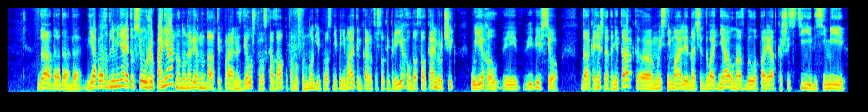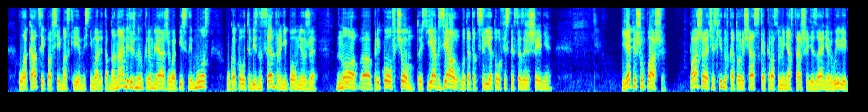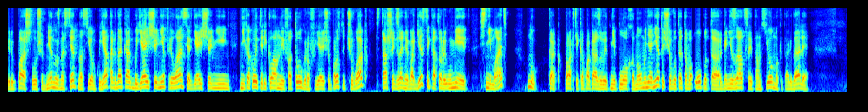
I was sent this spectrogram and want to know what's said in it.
Да, да, да, да. Я просто для меня это все уже понятно, но, наверное, да, ты правильно сделал, что рассказал, потому что многие просто не понимают, им кажется, что ты приехал, достал камеру, чик, уехал и, и, и все. Да, конечно, это не так. Э, мы снимали, значит, два дня. У нас было порядка шести или семи локаций по всей Москве. Мы снимали там на набережной у Кремля, живописный мост, у какого-то бизнес-центра, не помню уже. Но э, прикол в чем? То есть я взял вот этот цвет офисных разрешения, я пишу Паше, Паша Ческидов, который сейчас как раз у меня старший дизайнер в Иве, я говорю, Паш, слушай, мне нужно стенд на съемку. Я тогда как бы, я еще не фрилансер, я еще не, не какой-то рекламный фотограф, я еще просто чувак, старший дизайнер в агентстве, который умеет снимать, ну, как практика показывает неплохо, но у меня нет еще вот этого опыта организации там съемок и так далее.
